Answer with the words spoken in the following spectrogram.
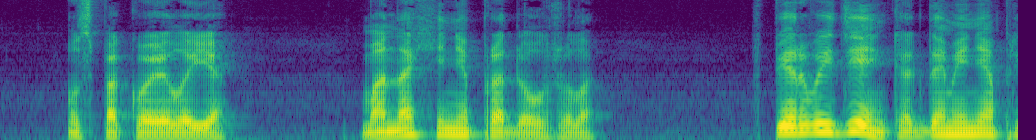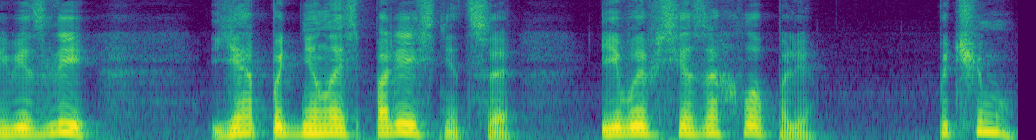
— успокоила я. Монахиня продолжила. «В первый день, когда меня привезли, я поднялась по лестнице, и вы все захлопали. Почему?»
